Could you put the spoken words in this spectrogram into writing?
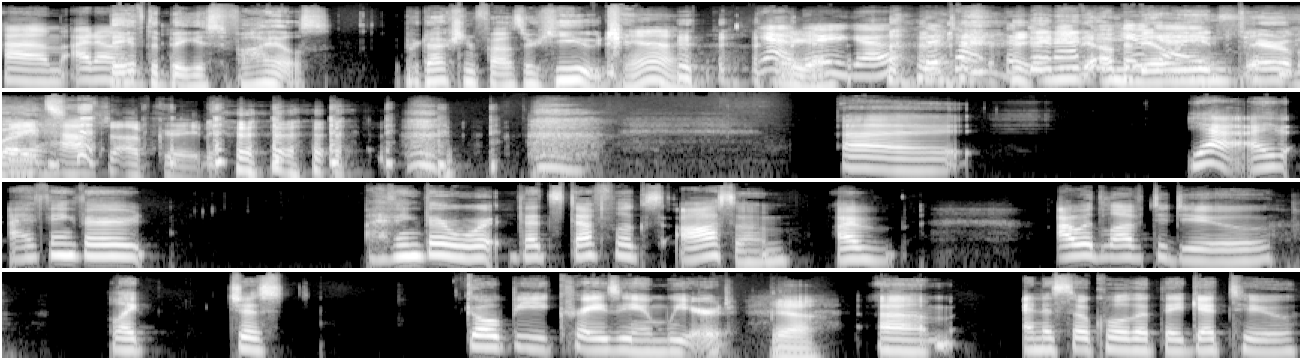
Um, I don't. They have the biggest files. Production files are huge. yeah, yeah, there you go. They're, tar- they're They need after a you million guys. they have to upgrade. uh yeah i i think they're i think they're wor- that stuff looks awesome i i would love to do like just go be crazy and weird. Yeah, um and it's so cool that they get to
